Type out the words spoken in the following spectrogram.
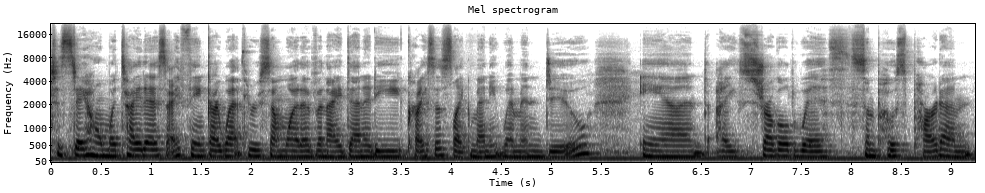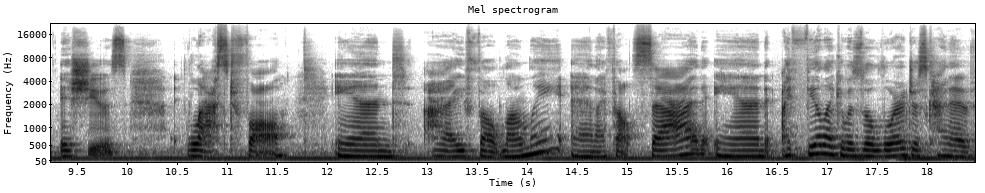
to stay home with Titus, I think I went through somewhat of an identity crisis, like many women do. And I struggled with some postpartum issues last fall. And I felt lonely and I felt sad. And I feel like it was the Lord just kind of,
